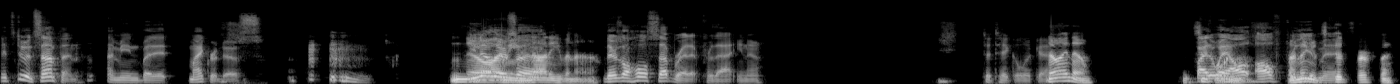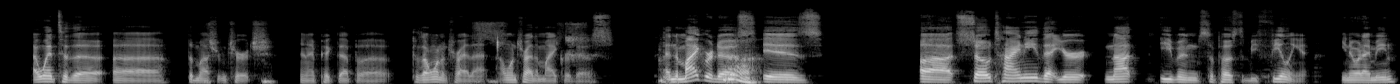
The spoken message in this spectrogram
It's doing something. I mean, but it microdose. No, know, I mean, a- not even a. There's a whole subreddit for that, you know, to take a look at. No, I know. It's By the way, I'll. I'll I think it's admit good for everybody. I went to the uh the mushroom church and I picked up a because I want to try that. I want to try the microdose, and the microdose Yeah. is uh so tiny that you're not even supposed to be feeling it. You know what I mean?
